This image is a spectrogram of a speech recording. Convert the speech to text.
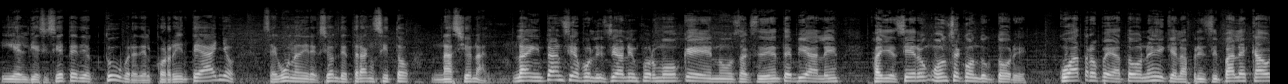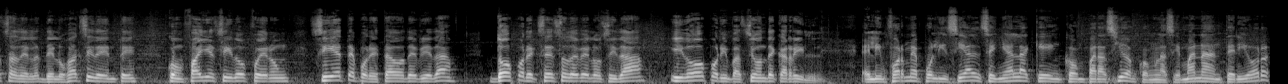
y el 17 de octubre del corriente año, según la Dirección de Tránsito Nacional. La instancia policial informó que en los accidentes viales fallecieron 11 conductores, cuatro peatones y que las principales causas de, los accidentes con fallecidos fueron siete por estado de ebriedad, dos por exceso de velocidad y dos por invasión de carril. El informe policial señala que en comparación con la semana anterior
